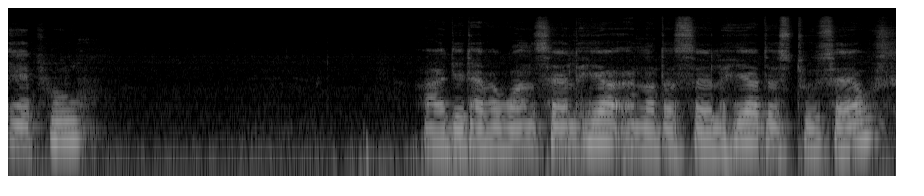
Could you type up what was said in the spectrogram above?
April I did have a one cell here another cell here there's two cells.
